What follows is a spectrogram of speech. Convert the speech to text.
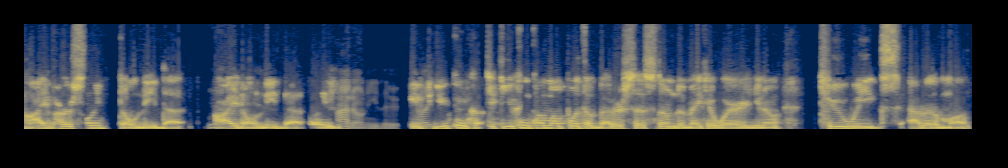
i personally don't need that. I don't need that. Like I don't either. if Like, you can if you can come up with a better system to make it where you know two weeks out of the month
